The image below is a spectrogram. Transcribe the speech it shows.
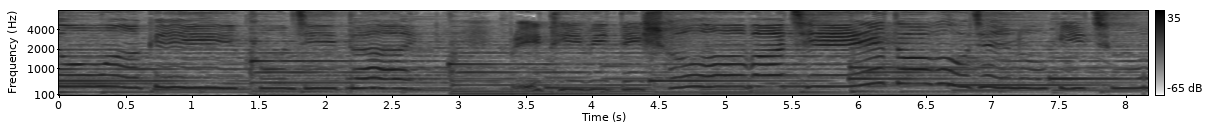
তোমাকে খুঁজি তাই। পৃথিবীতে সব আছে তবু যেন কিছু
